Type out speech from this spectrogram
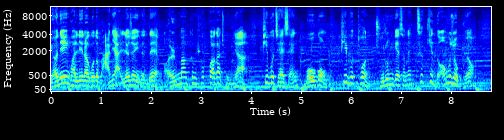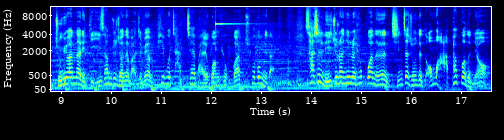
연예인 관리라고도 많이 알려져 있는데 얼만큼 효과가 좋냐? 피부 재생, 모공, 피부 톤, 주름 개선에 특히 너무 좋고요. 중요한 날 있기 2, 3주 전에 맞으면 피부 자체 발광 효과 최고입니다. 사실 리쥬란 힐러 효과는 진짜 좋은데 너무 아팠거든요.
